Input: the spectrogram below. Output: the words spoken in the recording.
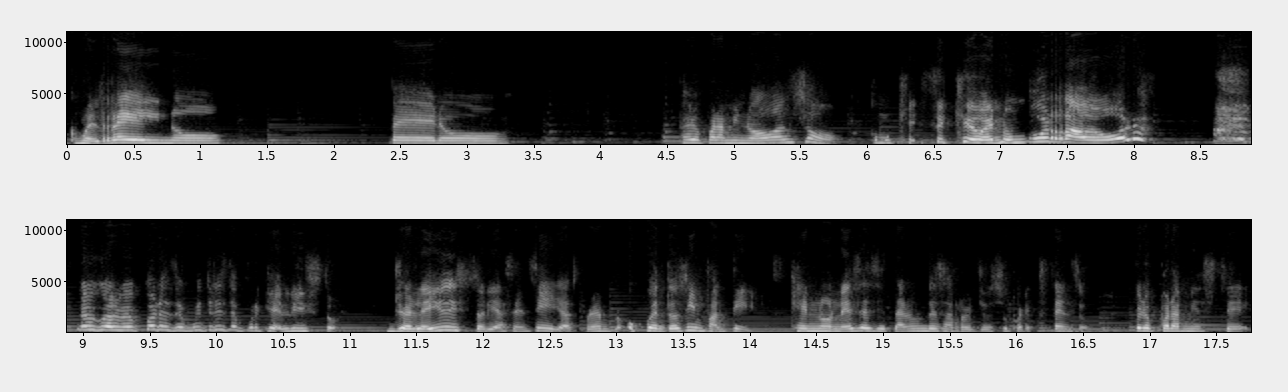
como el reino, pero, pero para mí no avanzó, como que se quedó en un borrador, lo cual me parece muy triste porque, listo, yo he leído historias sencillas, por ejemplo, o cuentos infantiles, que no necesitan un desarrollo súper extenso, pero para mí este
